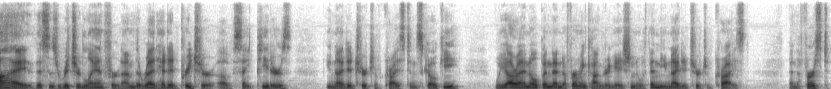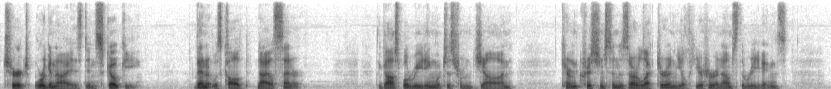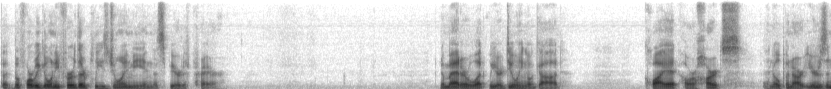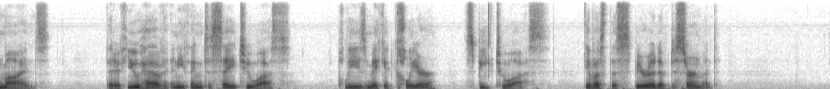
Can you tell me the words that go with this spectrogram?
Hi, this is Richard Lanford. I'm the redheaded preacher of St. Peter's United Church of Christ in Skokie. We are an open and affirming congregation within the United Church of Christ, and the first church organized in Skokie. Then it was called Niles Center. The gospel reading, which is from John. Karen Christianson is our lector, and you'll hear her announce the readings. But before we go any further, please join me in the spirit of prayer. No matter what we are doing, O God. Quiet our hearts and open our ears and minds, that if you have anything to say to us, please make it clear, speak to us, give us the spirit of discernment.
